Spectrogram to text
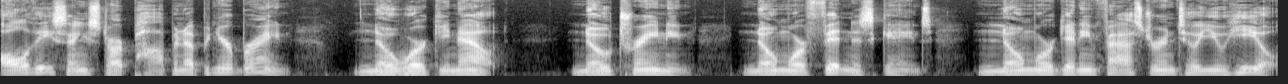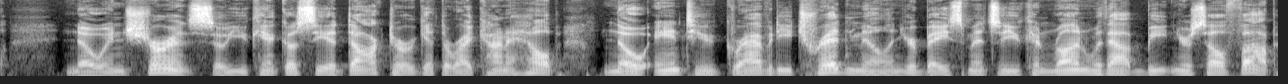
All of these things start popping up in your brain. No working out, no training, no more fitness gains, no more getting faster until you heal, no insurance so you can't go see a doctor or get the right kind of help, no anti gravity treadmill in your basement so you can run without beating yourself up,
